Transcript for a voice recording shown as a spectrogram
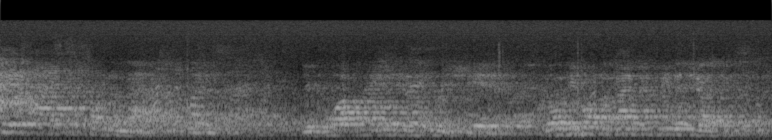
From the mat. Your cooperation is appreciated. Go on the mat between the judges.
